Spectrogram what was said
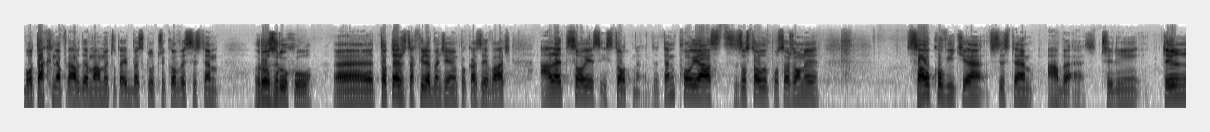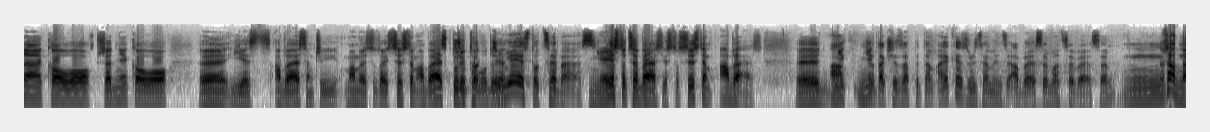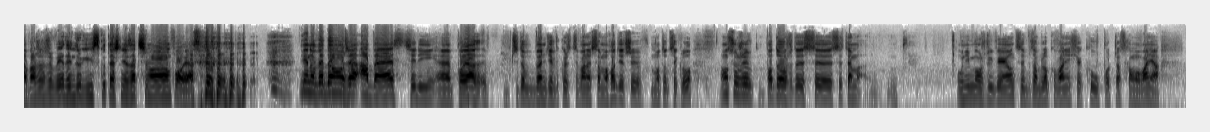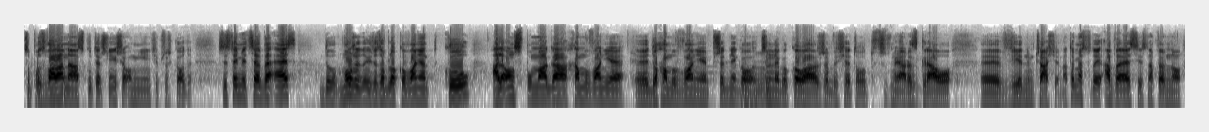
bo tak naprawdę mamy tutaj bezkluczykowy system rozruchu. E, To też za chwilę będziemy pokazywać, ale co jest istotne, ten pojazd został wyposażony całkowicie w system ABS, czyli tylne koło, przednie koło e, jest z ABS-em, czyli mamy tutaj system ABS, który Czy, to, powoduje... czy nie jest to CBS? Nie jest to CBS, jest to system ABS. E, A, Nie, nie, że tak się zapytam, a jaka jest różnica między ABS-em a CBS-em? Mm, Żadna, ważne, żeby jeden drugi skutecznie zatrzymał pojazd. Nie no, wiadomo, że ABS, czyli e, pojazd, czy to będzie wykorzystywany w samochodzie, czy w motocyklu, on służy po to, że to jest e, system uniemożliwiający zablokowanie się kół podczas hamowania, co pozwala na skuteczniejsze ominięcie przeszkody. W systemie CBS do, może dojść do zablokowania kół, ale on wspomaga hamowanie, e, dohamowanie przedniego, tylnego koła, żeby się to w miarę zgrało e, w jednym czasie. Natomiast tutaj ABS jest na pewno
